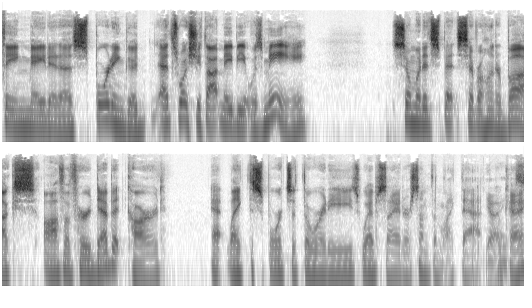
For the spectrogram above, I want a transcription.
thing made at a sporting good. That's why she thought maybe it was me. Someone had spent several hundred bucks off of her debit card at like the Sports Authority's website or something like that. Yikes. Okay.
